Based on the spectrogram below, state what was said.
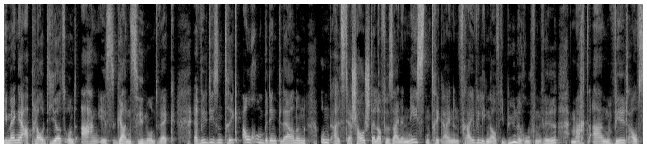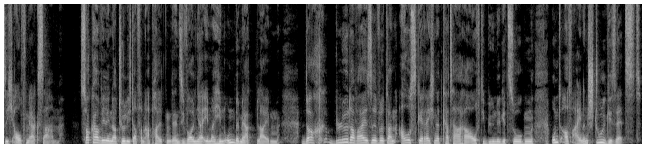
Die Menge applaudiert und Aang ist ganz hin und weg. Er will diesen Trick auch unbedingt lernen und als der Schausteller für seinen nächsten Trick einen Freiwilligen auf die Bühne rufen will, macht Aang wild auf sich aufmerksam. Sokka will ihn natürlich davon abhalten, denn sie wollen ja immerhin unbemerkt bleiben. Doch blöderweise wird dann ausgerechnet Katara auf die Bühne gezogen und auf einen Stuhl gesetzt.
